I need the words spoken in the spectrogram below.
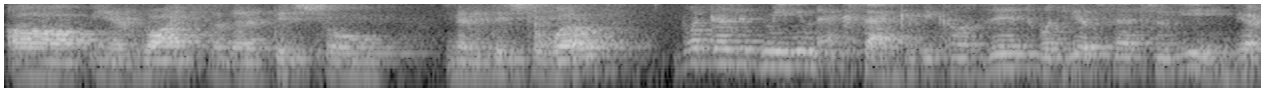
are you know right for the digital you know the digital world. What does it mean exactly? Because this, what you have said to me, Yeah.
